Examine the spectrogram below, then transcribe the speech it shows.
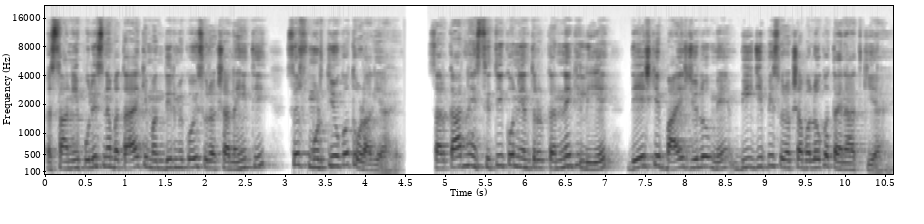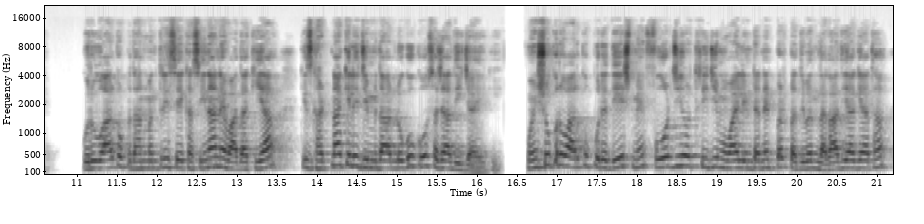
स्थानीय पुलिस ने बताया कि मंदिर में कोई सुरक्षा नहीं थी, सिर्फ़ मूर्तियों को तोड़ा गया है। सरकार ने स्थिति को नियंत्रण करने के लिए देश के 22 जिलों में बीजेपी सुरक्षा बलों को तैनात किया है। गुरुवार को प्रधानमंत्री शेख हसीना ने वादा किया कि इस घटना के लिए जिम्मेदार लोगों को सजा दी जाएगी। वहीं शुक्रवार को पूरे देश में 4G और 3G मोबाइल इंटरनेट पर प्रतिबंध लगा दिया गया था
